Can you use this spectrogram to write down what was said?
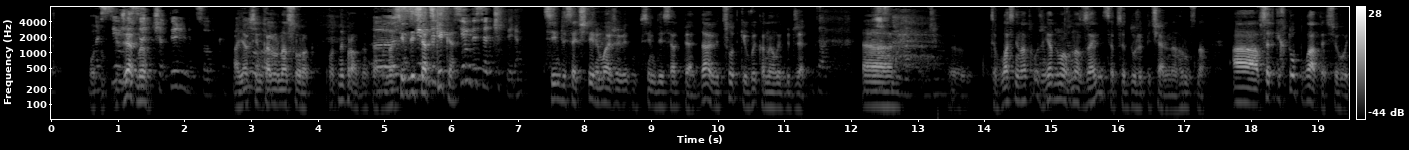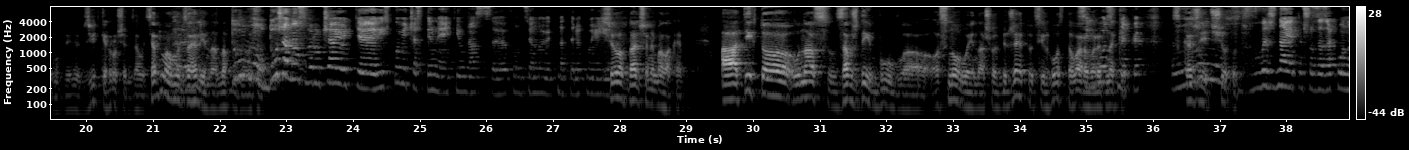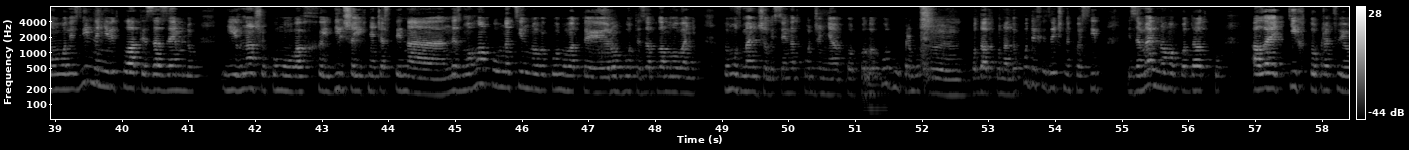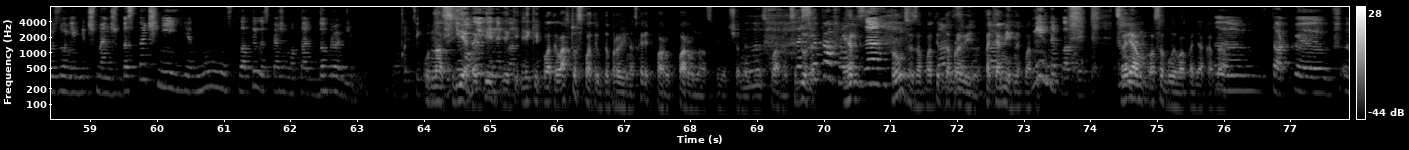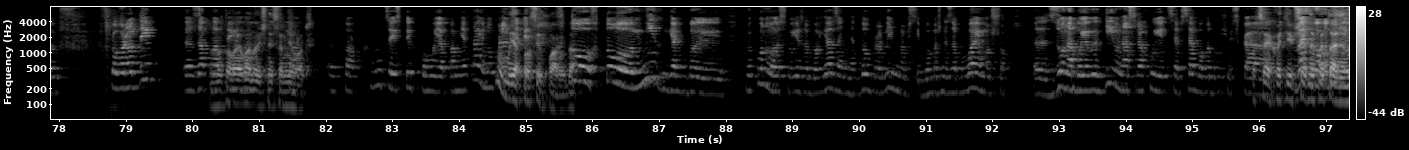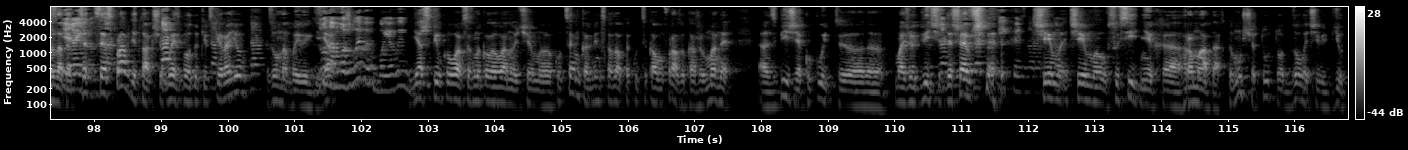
От На бюджет ми 74%. А я всім кажу на 40. От неправда кажу. На Е, 70 скільки? 74. 74, майже від- 75 да, відсотків виконали бюджет. Так. Е, Власне, е, надходження. Це власні надходження. Я думав, у нас взагалі це все дуже печально, грустно. А все-таки хто платить сьогодні? Звідки гроші взялися? Я думав, ми Е, взагалі на, на Ду- ну, дуже нас виручають е, військові частини, які в нас е, функціонують на території. Все, далі не балакаємо. А ті, хто у нас завжди був е, основою нашого бюджету, сільгосп, товаровиробники. Скажіть, Ну, що тут? Ви ж знаєте, що за законом вони звільнені від плати за землю, і в наших умовах більша їхня частина не змогла повноцінно виконувати роботи заплановані, тому зменшилися і надходження по, по доходу, прибут- е, податку на доходи фізичних осіб і земельного податку. Але ті, хто працює в зоні більш-менш безпечній, ну сплатили, скажімо так, добровільно. ці У нас які є такі, які, які платили. А хто сплатив добровільно? Скажіть пару, пару назв, якщо не, Е, складно. Це дуже Фрунзе Фрунзе заплатив Так, добровільно, так. хоча міг не платити. міг не платити. Свирям особлива подяка. Да. е, так, е, в- в- Сковороди е, заплатив. Микола Іванович не сумнівався. Так, ну це із тих, кого я пам'ятаю. Ну, в Ну, я просив пару, хто, да. хто міг, якби виконували свої зобов'язання добровільно всі, бо ми ж не забуваємо, що зона бойових дій у нас рахується вся Богодухівська. Оце я хотів ще одне питання задати. Це, район, це так. справді так, що Так. весь Богодуківський Так. район Так. зона бойових дій. Зона Я, можливих бойових я дій. спілкувався з Миколою Івановичем е, Куценком. Він сказав таку цікаву фразу. каже: у мене е, збіжжя купують е, майже вдвічі дешевше. чим, чим в сусідніх е, громадах, тому що тут от золочеві б'ють.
